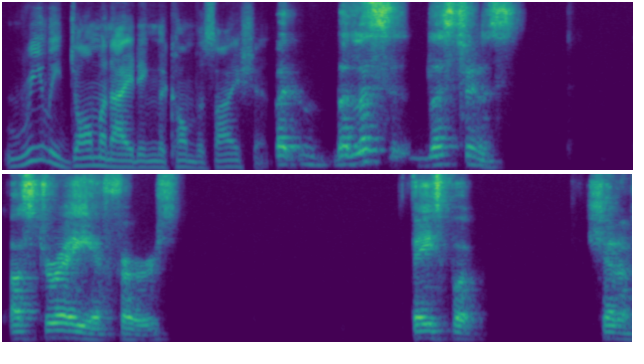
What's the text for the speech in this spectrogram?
really dominating the conversation. But but let's let's turn this Australia first. Facebook shut them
